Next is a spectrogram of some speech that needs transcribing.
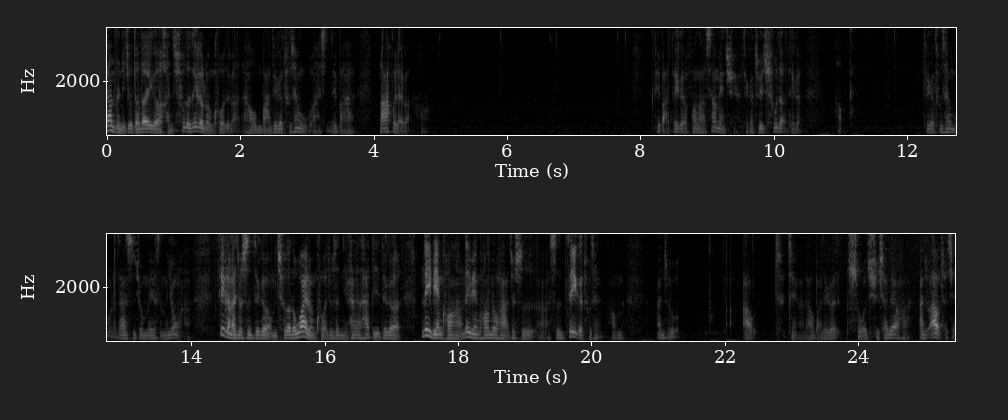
这样子你就得到一个很粗的这个轮廓，对吧？然后我们把这个图层五啊，就把它拉回来吧，好。可以把这个放到上面去，这个最初的这个，好，这个图层五了，暂时就没有什么用了。这个呢，就是这个我们求到的外轮廓，就是你看到它比这个内边框啊，内边框的话就是啊是这个图层。好，我们按住 Alt 键，然后把这个锁取消掉哈，按住 Alt 键。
